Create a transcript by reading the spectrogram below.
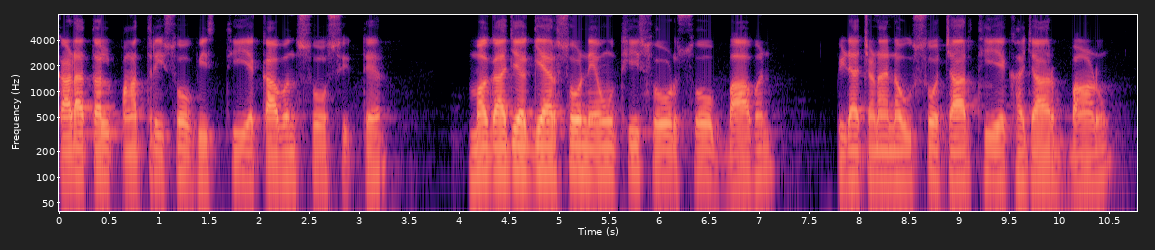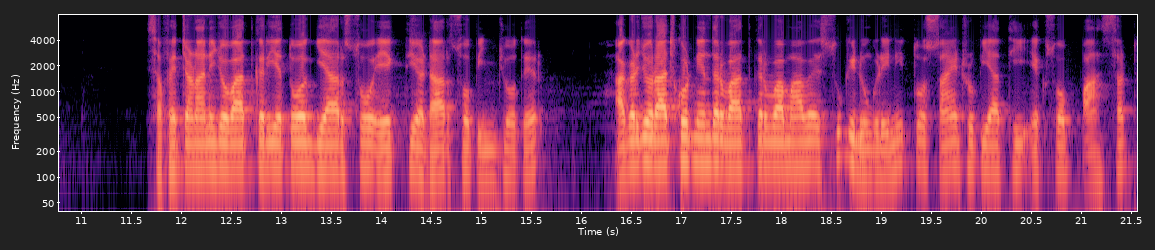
કાળા તલ પાંત્રીસો વીસથી એકાવનસો સિત્તેર, મગ આજે અગિયારસો નેવુંથી સોળસો બાવન, પીળા ચણા નવસો ચારથી એક હજાર બાણું. સફેદ ચણાની જો વાત કરીએ તો અગિયારસો એકથી અઢારસો પંચોતેર. આગળ જો રાજકોટની અંદર વાત કરવામાં આવે સૂકી ડુંગળીની તો સાઠ રૂપિયાથી એકસો પાસઠ,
